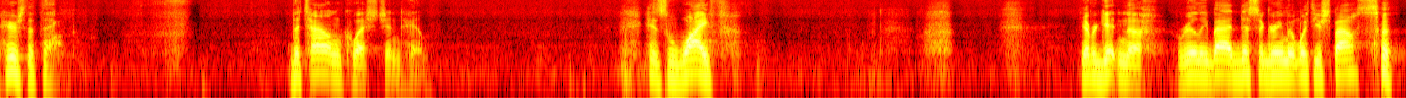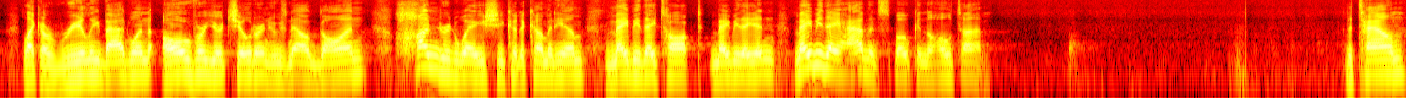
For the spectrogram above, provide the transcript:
Here's the thing the town questioned him. His wife. You ever get in a really bad disagreement with your spouse? like a really bad one over your children who's now gone. Hundred ways she could have come at him. Maybe they talked, maybe they didn't, maybe they haven't spoken the whole time. The town,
